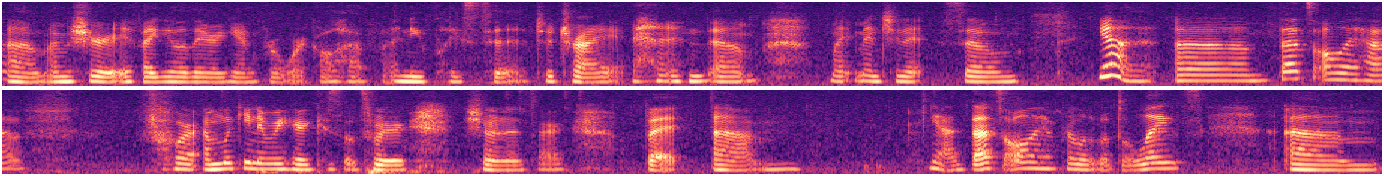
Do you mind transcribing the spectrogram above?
um, I'm sure if I go there again for work, I'll have a new place to, to try and um, might mention it. So yeah, um, that's all I have for, I'm looking over here because that's where show notes are. But um, yeah, that's all I have for Local Delights. Um,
